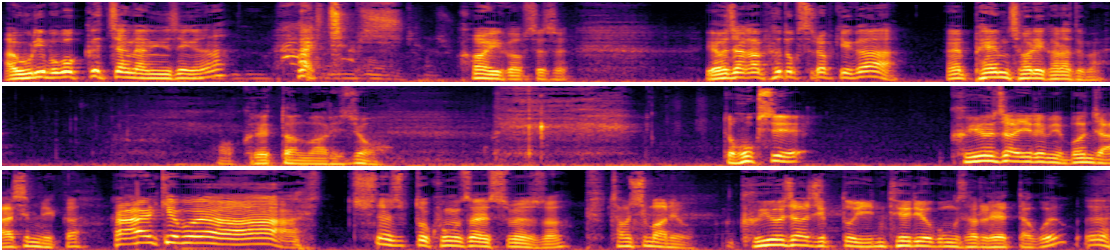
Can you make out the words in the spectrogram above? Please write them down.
아, 우리 보고 끝장난 인생이나? 아, 참, 씨. 어이가 없어서. 여자가 표독스럽기가 뱀 저리 가라더만. 어, 그랬단 말이죠. 저 혹시 그 여자 이름이 뭔지 아십니까? 알게 뭐야. 친해 집도 공사했으면서. 잠시만요. 그 여자 집도 인테리어 공사를 했다고요? 예.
